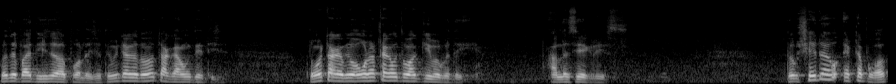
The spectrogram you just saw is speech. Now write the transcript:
বলতে পাই দিয়ে দেওয়ার পলিসি তুমি টাকা তোমার টাকা আমাকে দিয়ে দিছে তোমার টাকা ওনার টাকা তোমাকে কীভাবে দিই আনলেস এগ্রিস তো সেটা একটা পথ।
